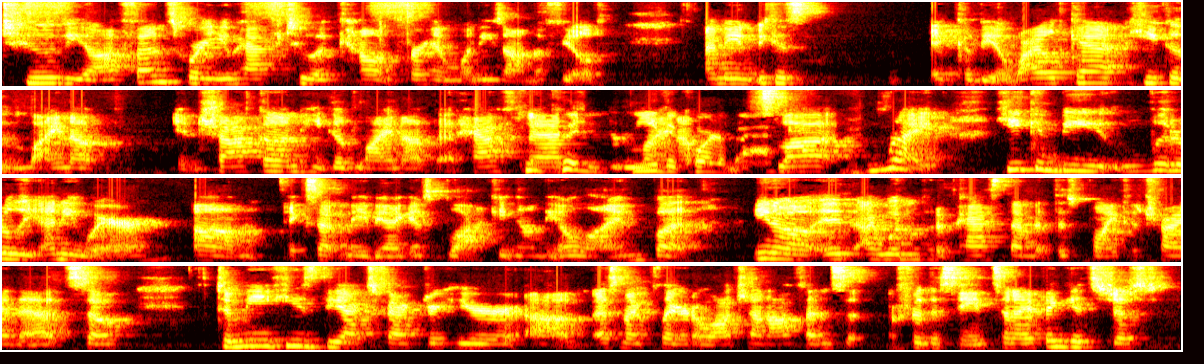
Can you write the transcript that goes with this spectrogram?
to the offense where you have to account for him when he's on the field. I mean, because it could be a wildcat, he could line up in shotgun, he could line up at halfback, he could, he could be the quarterback slot. Right, he can be literally anywhere, um, except maybe I guess blocking on the O line. But you know, it, I wouldn't put it past them at this point to try that. So to me, he's the X factor here um, as my player to watch on offense for the Saints, and I think it's just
